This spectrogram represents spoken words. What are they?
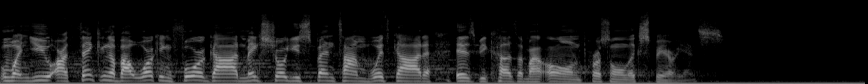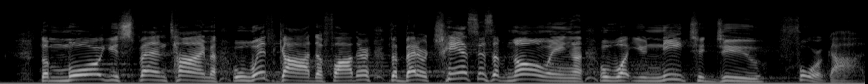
when you are thinking about working for God, make sure you spend time with God, is because of my own personal experience. The more you spend time with God the Father, the better chances of knowing what you need to do for God.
